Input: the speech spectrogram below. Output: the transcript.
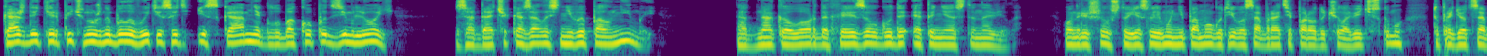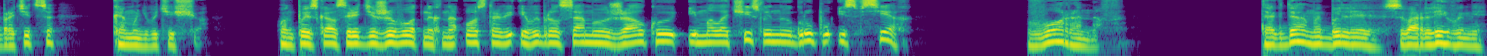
Каждый кирпич нужно было вытесать из камня глубоко под землей. Задача казалась невыполнимой. Однако лорда Хейзелгуда это не остановило. Он решил, что если ему не помогут его собратья по роду человеческому, то придется обратиться к кому-нибудь еще. Он поискал среди животных на острове и выбрал самую жалкую и малочисленную группу из всех воронов. Тогда мы были сварливыми,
